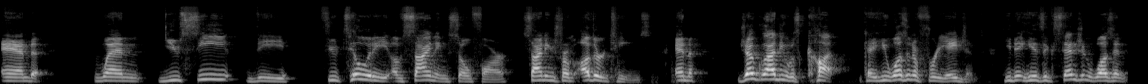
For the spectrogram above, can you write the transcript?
And when you see the futility of signings so far, signings from other teams, and Jeff Gladney was cut. Okay, he wasn't a free agent. He did, his extension wasn't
